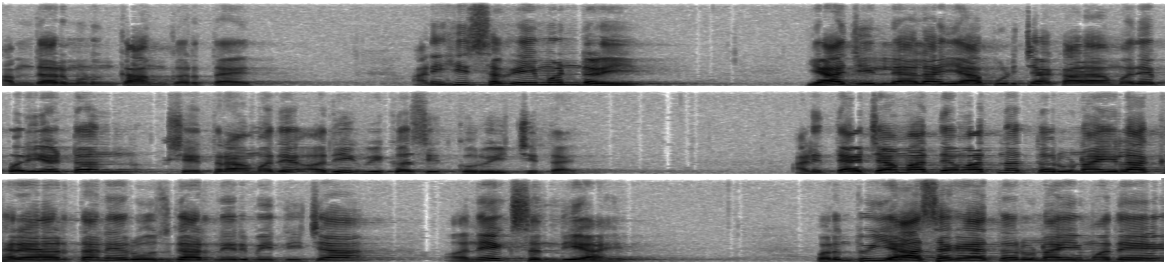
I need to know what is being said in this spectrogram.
आमदार म्हणून काम करतायत. आणि ही सगळी मंडळी या जिल्ह्याला यापुढच्या काळामध्ये पर्यटन क्षेत्रामध्ये अधिक विकसित करू इच्छित आहेत. आणि त्याच्या माध्यमातून तरुणाईला खऱ्या अर्थाने रोजगार निर्मितीच्या अनेक संधी आहेत. परंतु या सगळ्या तरुणाईमध्ये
